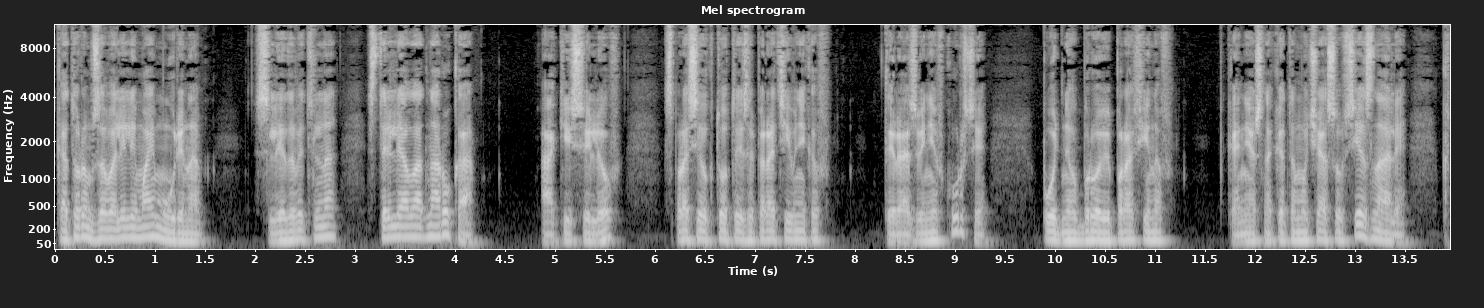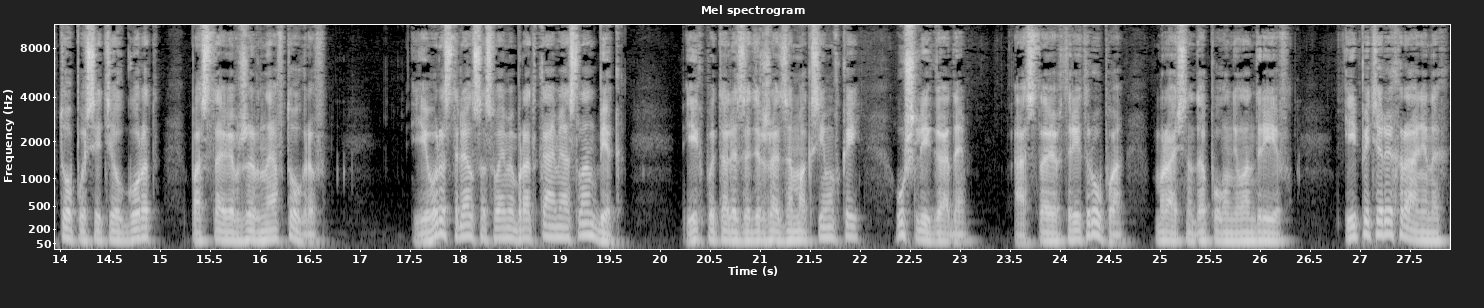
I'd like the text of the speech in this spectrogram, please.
которым завалили Маймурина — Следовательно, стреляла одна рука. «А Киселев?» — спросил кто-то из оперативников. «Ты разве не в курсе?» — поднял брови Парафинов. Конечно, к этому часу все знали, кто посетил город, поставив жирный автограф. Его расстрелял со своими братками Асланбек. Их пытались задержать за Максимовкой, ушли гады. Оставив три трупа, мрачно дополнил Андреев. И пятерых раненых.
